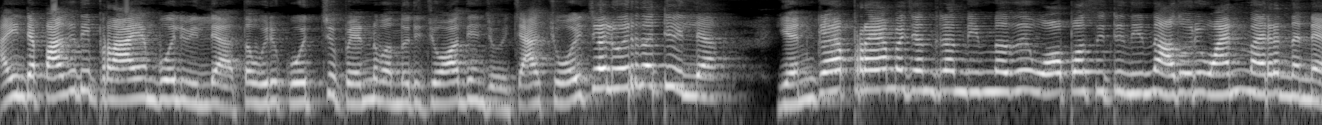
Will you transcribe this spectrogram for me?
അതിന്റെ പകുതി പ്രായം പോലും ഇല്ലാത്ത ഒരു കൊച്ചു പെണ്ണ് വന്നൊരു ചോദ്യം ചോദിച്ചു. ആ ചോദിച്ചാൽ ഒരു തെറ്റുമില്ല എൻ പ്രേമചന്ദ്രൻ നിന്നത് ഓപ്പോസിറ്റ് നിന്ന് അതൊരു വൻമരം തന്നെ.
